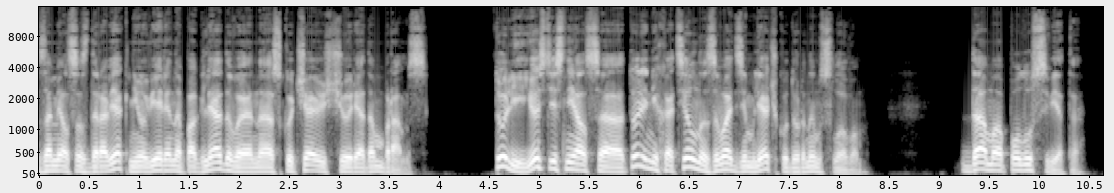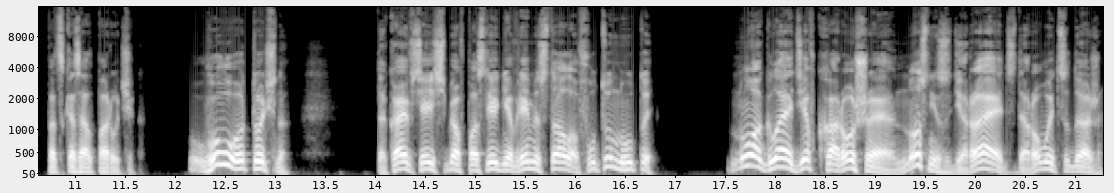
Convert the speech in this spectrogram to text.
Замялся здоровяк, неуверенно поглядывая на скучающую рядом Брамс. То ли ее стеснялся, то ли не хотел называть землячку дурным словом. «Дама полусвета», — подсказал поручик. «Во-во, точно. Такая вся из себя в последнее время стала, футунуты. Ну, Аглая девка хорошая, нос не задирает, здоровается даже.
